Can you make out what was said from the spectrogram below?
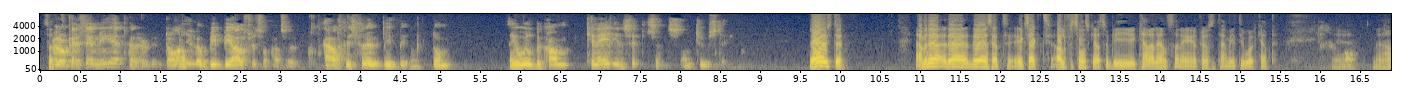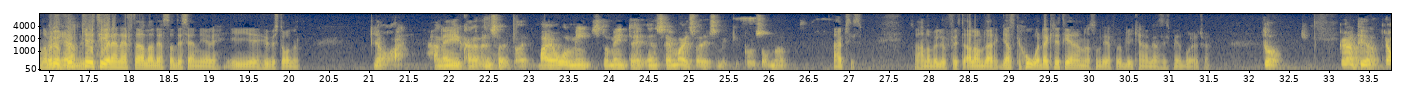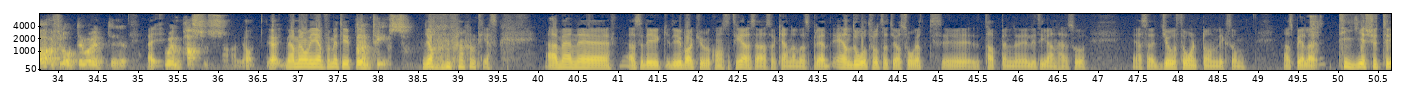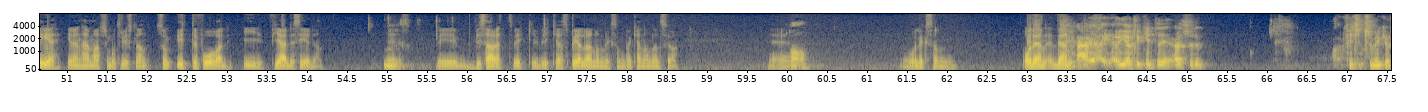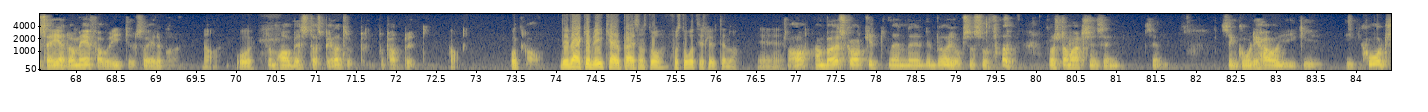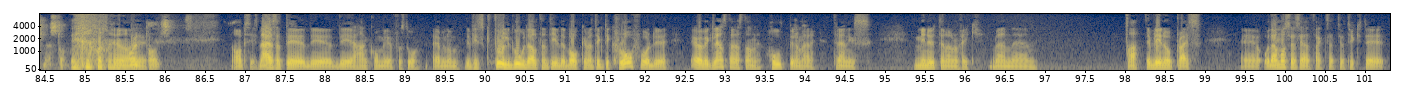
Så Jag att, råkade se en nyhet här. hör du. Daniel och Bibi Alfredsson, alltså Alfies fru, Bibi, Mm. de... They will become Canadian citizens on Tuesday. ja, just det. Nej, men det, det, det har jag sett. Exakt. Alfredsson ska alltså bli kanadensare helt plötsligt här mitt i World Cup. Eh, Men han har väl uppfyllt kriterierna efter alla dessa decennier i huvudstaden. Ja, han är ju kanadensare by, by all means. De är inte ens hemma i Sverige så mycket på sommaren. Nej, precis. Så han har väl uppfyllt alla de där ganska hårda kriterierna som det är för att bli kanadensisk medborgare tror jag. Ja, garanterat. Ja, förlåt. Det var, ett, eh, det var en passus. Ja, ja, men om vi jämför med typ... Parentes. Ja, parentes. Ja, men eh, alltså det är ju det är ju bara kul att konstatera så här, alltså Kanadas bredd. Ändå, trots att jag sågat eh, tappen eh, lite grann här så... Alltså Joe Thornton liksom... Han spelar 10-23 i den här matchen mot Ryssland som ytterforward i fjärde serien. Mm. liksom, det är bisarrt vilka, vilka spelare de liksom kan använda sig av. Eh, Ja. Och liksom... Och den... den Nej, jag, jag tycker inte... Alltså det, det finns inte så mycket att säga. De är favoriter, så är det bara. ja, och De har bästa spelartruppen på pappret. Ja. Och- ja. det verkar bli Carey Price som stå, får stå till slut ändå. Eh, ja, han börjar skakigt, men eh, det var ju också så för första matchen sen, sen, sen Gordie Howe gick i, shorts nästan. Ja, precis. Nej, så det, det, det, han kommer ju få stå. Även om det finns fullgoda alternativ där bakom. Jag tyckte Crawford överglänste nästan Holtby de här träningsminuterna de fick. Men eh, ja, det blir nog Price. Eh, och där måste jag säga faktiskt att jag tyckte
